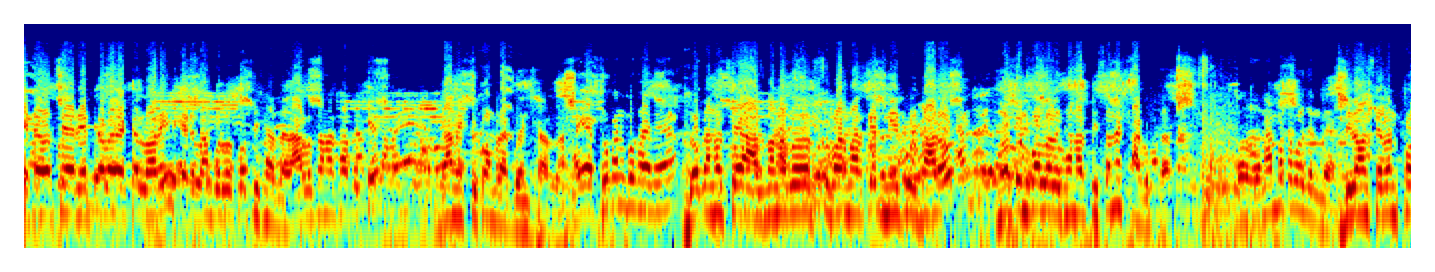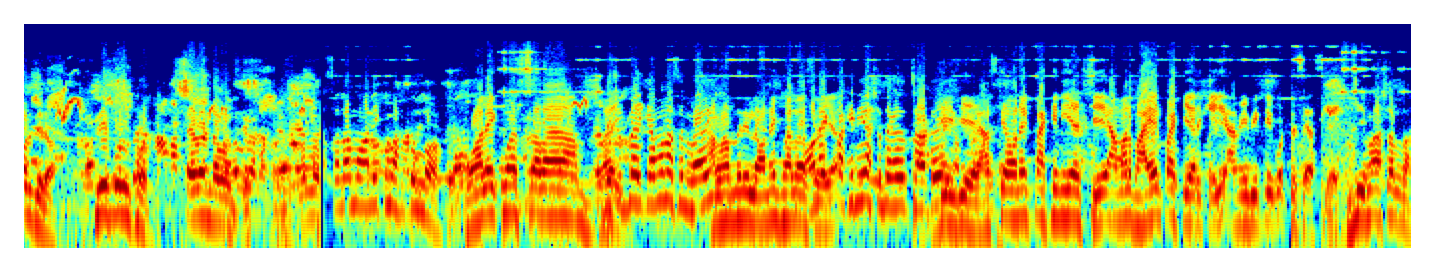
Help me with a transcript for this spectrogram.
এটা হচ্ছে রেড কালার একটা লরি এটার দাম পড়বে পঁচিশ হাজার। আলোচনা সাপেক্ষে দাম একটু কম রাখব ইনশাল্লাহ দোকান কোথায় ভাইয়া? দোকান হচ্ছে আজমানগর সুপার মার্কেট মিরপুর বারো। নতুন পল্লবী থানার পিছনে সাগুপ্তা নাম্বারটা বলে দেন zero one seven four zero triple four. আসসালামু আলাইকুম রহমতুল্লাহ। ওয়ালাইকুম আসসালাম। ভাই। কেমন আছেন ভাই? আলহামদুলিল্লাহ অনেক ভালো আছি অনেক পাখি নিয়ে আসতে দেখা যাচ্ছে হাটে। জি জি আজকে অনেক পাখি নিয়ে আসছি। আমার ভাইয়ের পাখি আর কি আমি বিক্রি করতেছি আজকে। জি মাশাআল্লাহ।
